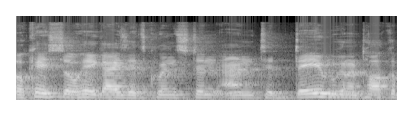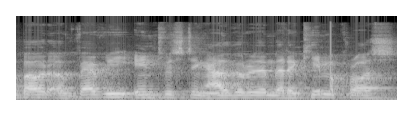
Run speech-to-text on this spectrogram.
Okay, so hey guys, it's Quinston, and today we're going to talk about a very interesting algorithm that I came across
